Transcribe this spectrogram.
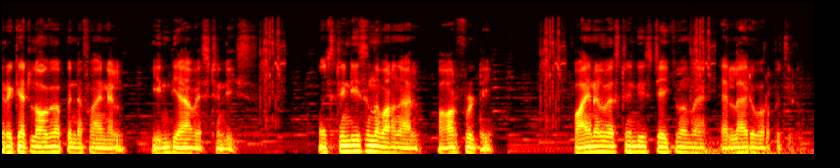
Cricket ലോകകപ്പിന്റെ final India West Indies. West Indies എന്ന് പറഞ്ഞാൽ powerful team. Final West Indies ജയിക്കുമെന്ന് എല്ലാവരും ഉറപ്പിച്ചിരുന്നു.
